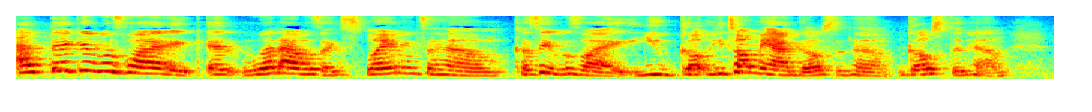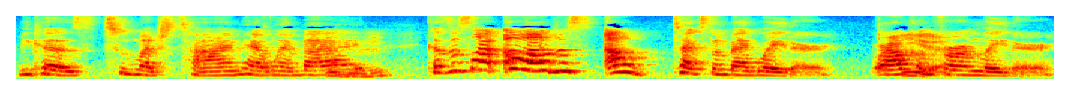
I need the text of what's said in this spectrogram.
I think it was like it, what I was explaining to him because he was like, "You go." He told me I ghosted him, ghosted him because too much time had went by. Mm-hmm. Because it's like, oh, I'll just I'll text him back later or I'll Yeah. confirm later,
